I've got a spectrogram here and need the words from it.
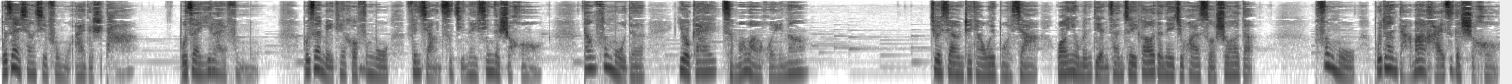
不再相信父母爱的是他，不再依赖父母，不再每天和父母分享自己内心的时候，当父母的又该怎么挽回呢？就像这条微博下网友们点赞最高的那句话所说的：“父母不断打骂孩子的时候，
